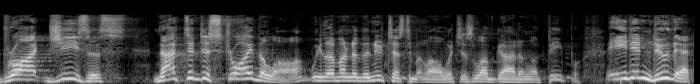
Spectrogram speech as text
brought Jesus not to destroy the law. We live under the New Testament law, which is love God and love people. He didn't do that.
